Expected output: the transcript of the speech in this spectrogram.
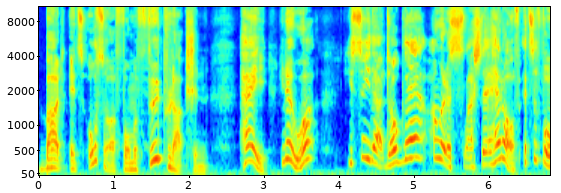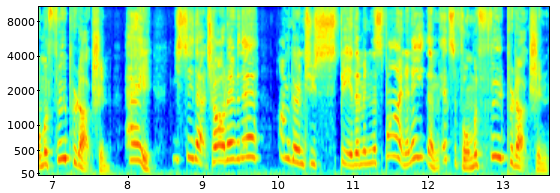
but it's also a form of food production. Hey, you know what? You see that dog there? I'm going to slash their head off. It's a form of food production. Hey, you see that child over there? I'm going to spear them in the spine and eat them. It's a form of food production.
